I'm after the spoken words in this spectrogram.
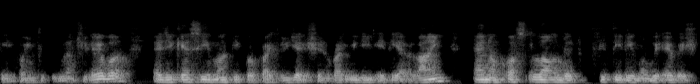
8.2 Fibonacci level. As you can see multiple price rejection right? Within 80 line and of course along the 50 day moving average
